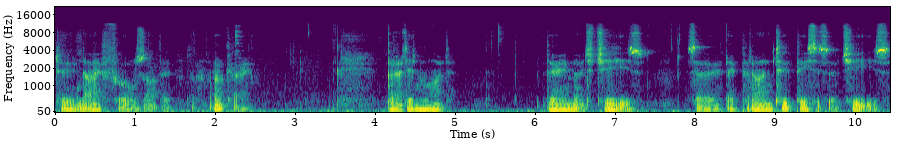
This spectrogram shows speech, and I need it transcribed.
two knifells of it. So, okay, but I didn't want very much cheese. So they put on two pieces of cheese,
